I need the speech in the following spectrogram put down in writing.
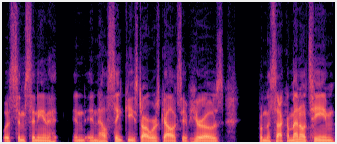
was SimCity in, in, in Helsinki, Star Wars Galaxy of Heroes from the Sacramento team.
